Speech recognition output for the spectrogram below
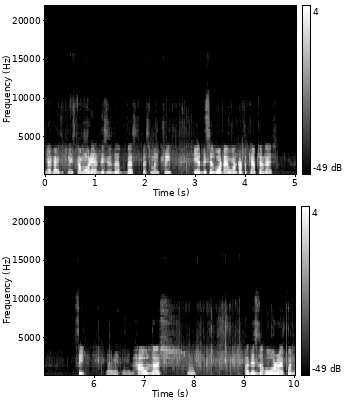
Yeah, guys, please come over here. This is the best specimen tree. Here, this is what I wanted to capture, guys. See how lush. Mm. Oh, this is the overripe one.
